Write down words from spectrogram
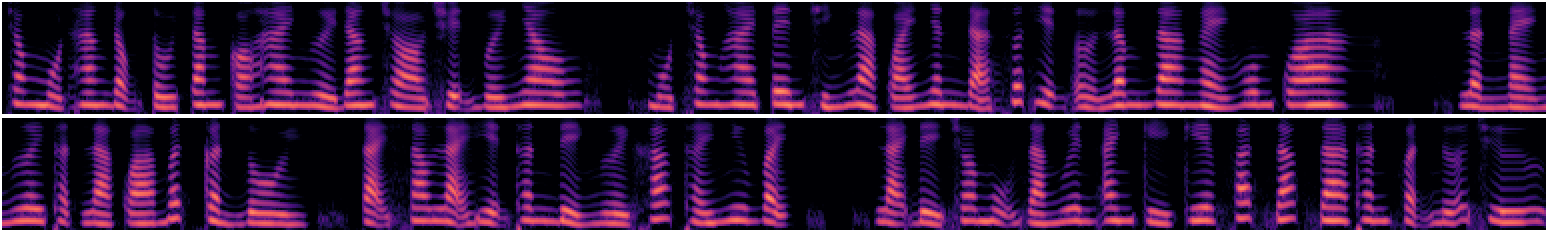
trong một hang động tối tăm có hai người đang trò chuyện với nhau. Một trong hai tên chính là quái nhân đã xuất hiện ở Lâm Gia ngày hôm qua. Lần này ngươi thật là quá bất cẩn rồi. Tại sao lại hiện thân để người khác thấy như vậy? Lại để cho mụ già Nguyên Anh kỳ kia phát giác ra thân phận nữa chứ?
